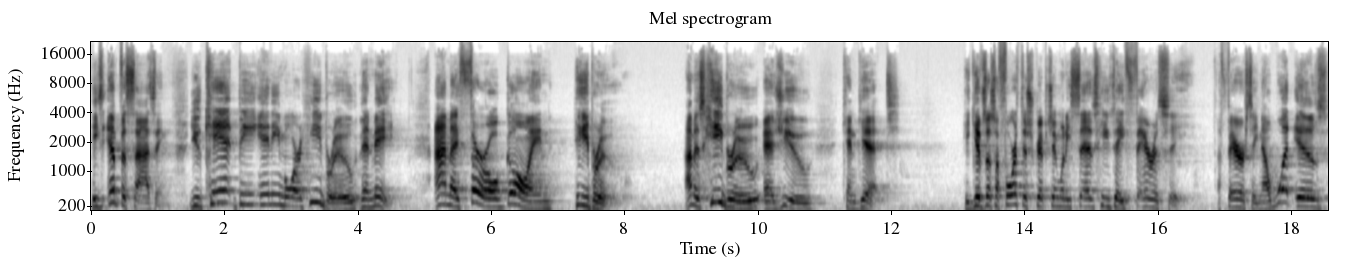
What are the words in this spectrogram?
He's emphasizing, you can't be any more Hebrew than me. I'm a thoroughgoing Hebrew. I'm as Hebrew as you can get. He gives us a fourth description when he says he's a Pharisee. A Pharisee. Now, what is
